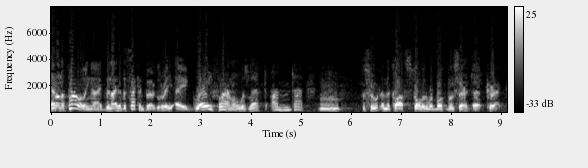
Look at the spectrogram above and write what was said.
And on the following night, the night of the second burglary, a gray flannel was left untouched. Hmm. The suit and the cloth stolen were both blue serge. Uh, correct.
